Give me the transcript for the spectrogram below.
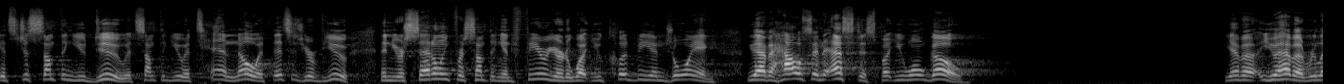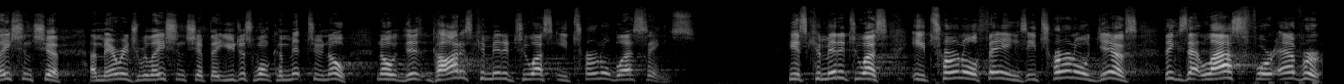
it's just something you do, it's something you attend. No, if this is your view, then you're settling for something inferior to what you could be enjoying. You have a house in Estes, but you won't go. You have, a, you have a relationship, a marriage relationship that you just won't commit to. No, no, this, God is committed to us eternal blessings. He has committed to us eternal things, eternal gifts, things that last forever.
